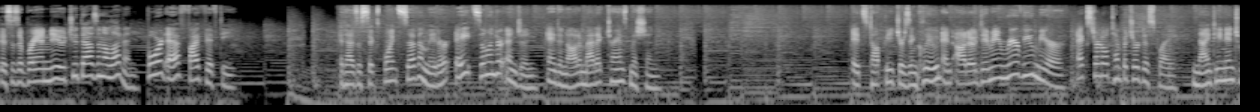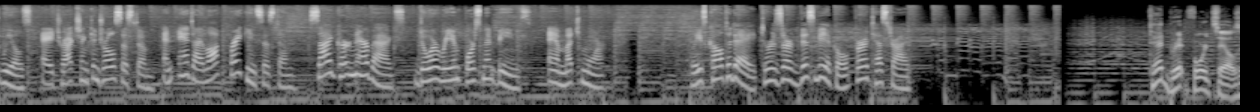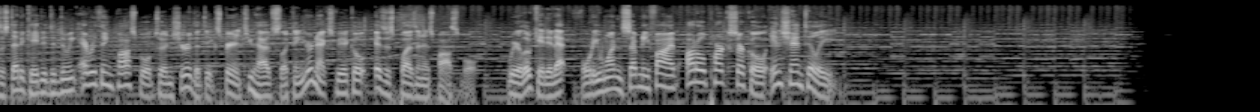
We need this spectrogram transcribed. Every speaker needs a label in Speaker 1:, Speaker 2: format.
Speaker 1: This is a brand new 2011 Ford F550. It has a 6.7 liter, 8 cylinder engine and an automatic transmission. Its top features include an auto dimming rearview mirror, external temperature display, 19 inch wheels, a traction control system, an anti lock braking system, side curtain airbags, door reinforcement beams, and much more. Please call today to reserve this vehicle for a test drive.
Speaker 2: Ted Britt Ford Sales is dedicated to doing everything possible to ensure that the experience you have selecting your next vehicle is as pleasant as possible. We are located at 4175 Auto Park Circle in Chantilly.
